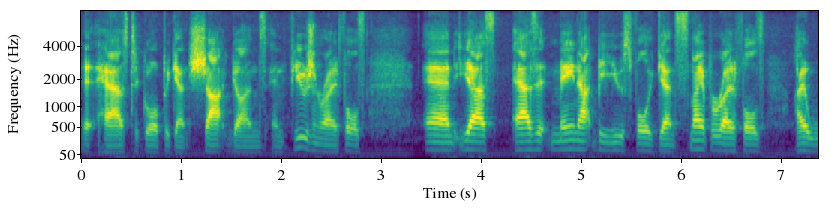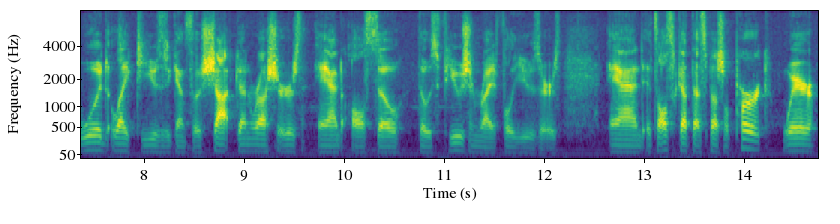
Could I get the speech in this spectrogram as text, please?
it has to go up against shotguns and fusion rifles, and yes, as it may not be useful against sniper rifles, I would like to use it against those shotgun rushers and also those fusion rifle users. And it's also got that special perk where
